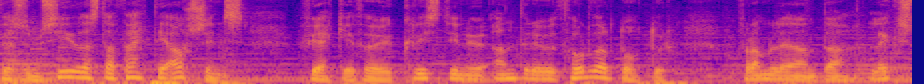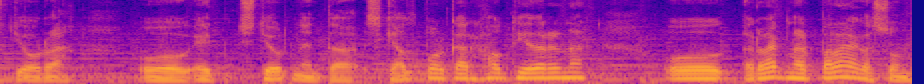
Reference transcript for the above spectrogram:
þessum síðasta þætti ársins fekk ég þau Kristínu Andreu Þórðardóttur, framleiðanda, leggstjóra og einn stjórnenda Skjaldborgarháttíðarinnar og Ragnar Bragason,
